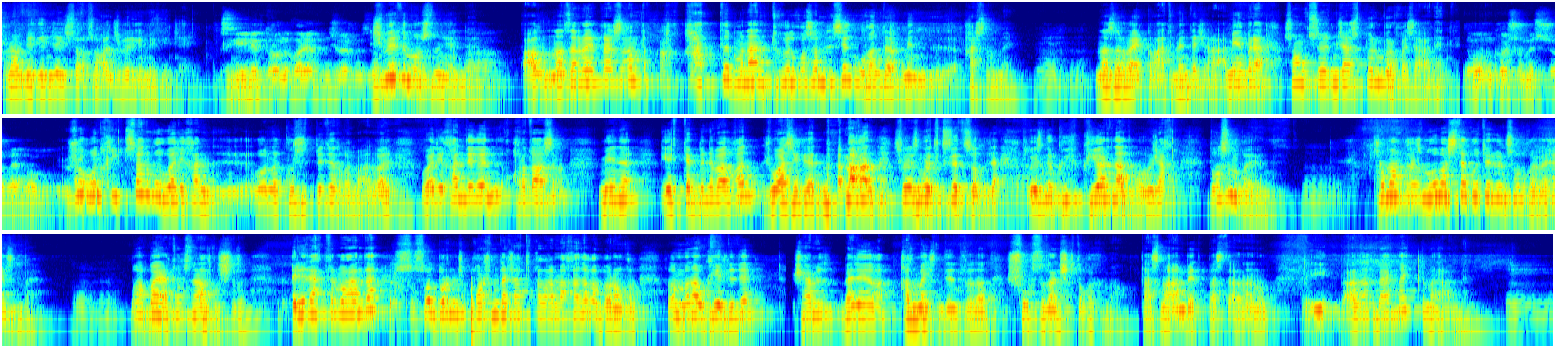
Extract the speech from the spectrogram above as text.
Мынау мекенжай со- соған жіберген мекенжай. Бізге электронный вариантын жібердіңіз ба жібердім осының енді. Ал назарбаевқа жазған хатты мынаны түгел қосамын десең оған да мен қарсы болмаймын. Назарбаевтың атымен да жаңағы мен бірақ соңғы сөзін жазып көргім керек қой саған енді. Оның көшірмесі жоқ иә ол? Жоқ оны қиып тастадым ғой уәлихан э, оны көрсетпе деді ғой маған. Уәли- уәлихан деген құрдасым мені ерттеп мініп алған жуас екен маған сөзін өткізеді сол. Өзіне күй, күй арнадым ол жақ досым ғой енді. Құрманғазыны о баста көтерген сол ғой байқайсың ба? Баяғы тоқсан алтыншы жылы. Редактор болғанда сол бұрын қоржында жатып қалған мақала ғой бұрынғы. Мынау келді де шәміл бәлеге қалмайсың дедім содан шу судан шықты ғой кім ол тасмағамбет баста ананың ананың бәрін айттым мынаған мен.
